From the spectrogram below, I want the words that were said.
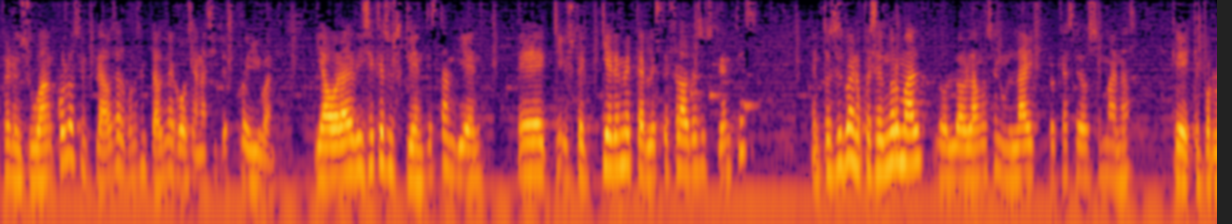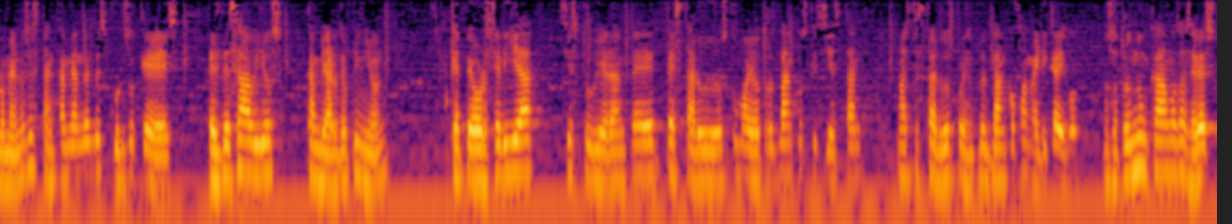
pero en su banco los empleados, algunos empleados negocian así les prohíban. Y ahora dice que sus clientes también, eh, ¿usted quiere meterle este fraude a sus clientes? Entonces, bueno, pues es normal, lo, lo hablamos en un live creo que hace dos semanas, que, que, por lo menos están cambiando el discurso que es, es de sabios cambiar de opinión, que peor sería si estuvieran testarudos como hay otros bancos que sí están más testarudos, por ejemplo el Banco of America dijo, nosotros nunca vamos a hacer eso,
